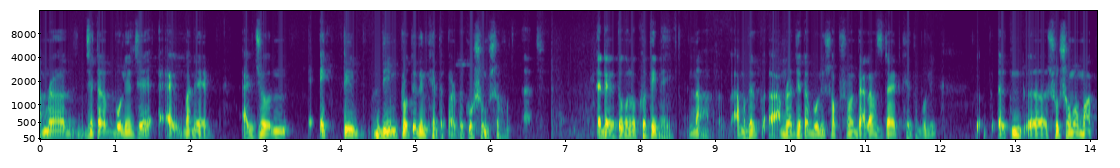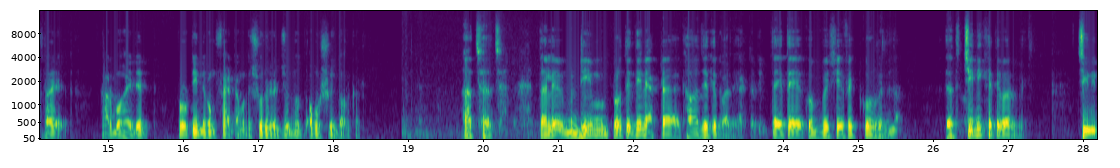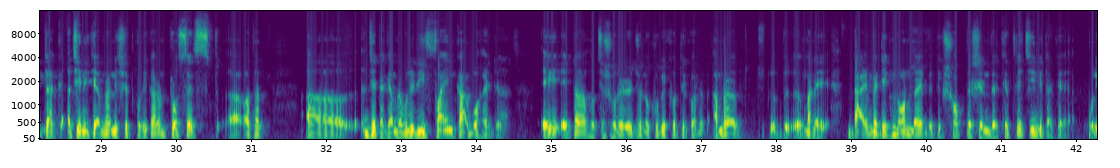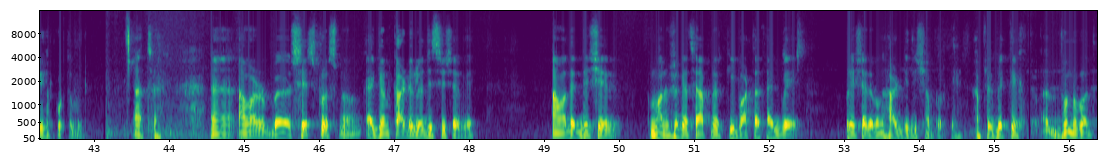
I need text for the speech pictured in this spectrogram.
আমরা যেটা বলি যে মানে একজন একটি ডিম প্রতিদিন খেতে পারবে কুসুম সহ। আচ্ছা এটা তো কোনো ক্ষতি নেই। না আমাদের আমরা যেটা বলি সবসময় ব্যালেন্স ডায়েট খেতে বলি। সুষম মাত্রায় কার্বোহাইড্রেট প্রোটিন এবং ফ্যাট আমাদের শরীরের জন্য অবশ্যই দরকার। আচ্ছা আচ্ছা। তাহলে ডিম প্রতিদিন একটা খাওয়া যেতে পারে। একটা ডিম। তাই এতে খুব বেশি এফেক্ট করবে না। তা চিনি খেতে পারবে? চিনিটা চিনিকে আমরা নিষেধ করি কারণ প্রসেসড অর্থাৎ যেটাকে আমরা বলি রিফাইন কার্বোহাইড্রেট এই এটা হচ্ছে শরীরের জন্য খুবই ক্ষতিকর। আমরা মানে ডায়াবেটিক নন ডায়াবেটিক সব পেশেন্টদের ক্ষেত্রে চিনিটাকে পরিহার করতে বলি আচ্ছা। আমার শেষ প্রশ্ন একজন কার্ডিওলজিস্ট হিসেবে আমাদের দেশের মানুষের কাছে আপনার কি বার্তা থাকবে প্রেশার এবং হার্ট ডিজিজ সম্পর্কে? আপনার ব্যক্তিগত। ধন্যবাদ।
